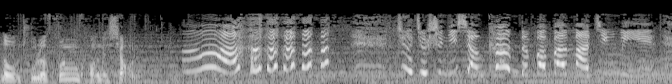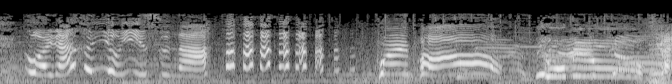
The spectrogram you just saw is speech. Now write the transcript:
露出了疯狂的笑容。啊，这就是你想看的吧，斑马经理？果然很有意思呢！快跑！救命！哎，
